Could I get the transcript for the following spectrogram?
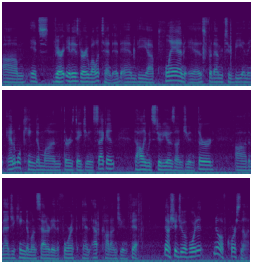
Um, it's very, it is very well attended, and the uh, plan is for them to be in the Animal Kingdom on Thursday, June 2nd, the Hollywood Studios on June 3rd, uh, the Magic Kingdom on Saturday the 4th, and Epcot on June 5th. Now, should you avoid it? No, of course not.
